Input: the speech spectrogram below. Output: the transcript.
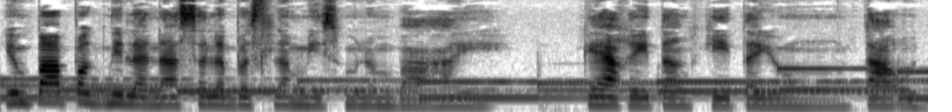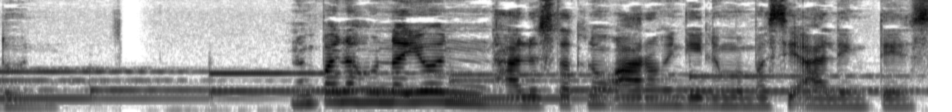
yung papag nila nasa labas lang mismo ng bahay. Kaya kitang kita yung tao dun. Nung panahon na yun, halos tatlong araw hindi lumabas si Aling Tess.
